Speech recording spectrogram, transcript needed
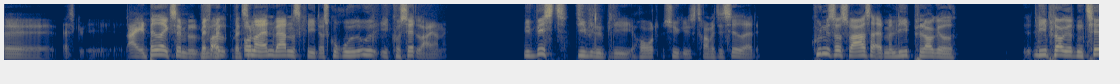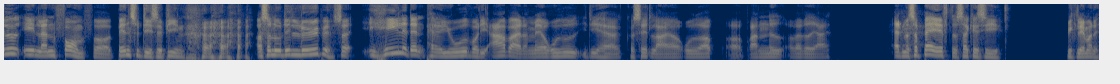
Øh, hvad skal vi, nej, et bedre eksempel. Men, Men- folk men- men så- under 2. verdenskrig, der skulle rydde ud i korsetlejrene. Vi vidste, de ville blive hårdt psykisk traumatiseret af det. Kunne det så svare sig, at man lige plukkede, lige plukkede dem til en eller anden form for benzodiazepin, og så lod det løbe. Så i hele den periode, hvor de arbejder med at rydde ud i de her korsetlejre, rydde op og brænde ned, og hvad ved jeg, at man så bagefter så kan sige, vi glemmer det.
